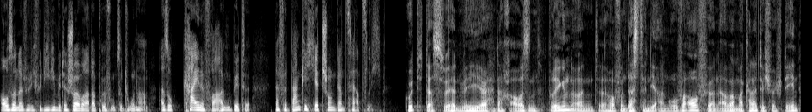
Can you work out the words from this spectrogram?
außer natürlich für die, die mit der Steuerberaterprüfung zu tun haben. Also keine Fragen bitte. Dafür danke ich jetzt schon ganz herzlich. Gut, das werden wir hier nach außen bringen und äh, hoffen, dass dann die Anrufe aufhören. Aber man kann natürlich verstehen,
